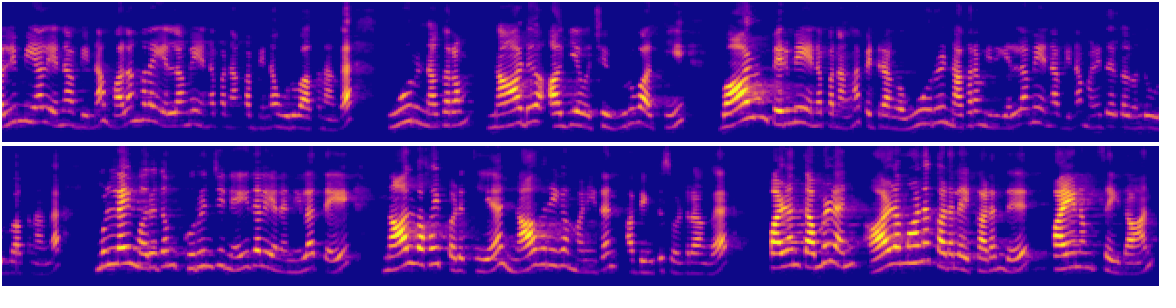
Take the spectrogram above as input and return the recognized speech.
வலிமையால் என்ன அப்படின்னா வளங்களை எல்லாமே என்ன பண்ணாங்க அப்படின்னா உருவாக்குனாங்க. ஊர் நகரம் நாடு ஆகியவற்றை உருவாக்கி வாழும் பெருமையை என்ன பண்ணாங்கன்னா பெற்றாங்க. ஊரு நகரம் இது எல்லாமே என்ன அப்படின்னா மனிதர்கள் வந்து உருவாக்குனாங்க. முல்லை மருதம் குறிஞ்சி நெய்தல் என நிலத்தை நால்வகைப்படுத்திய நாகரிக மனிதன் அப்படின்ட்டு சொல்றாங்க. பழந்தமிழன் ஆழமான கடலை கடந்து பயணம் செய்தான்.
